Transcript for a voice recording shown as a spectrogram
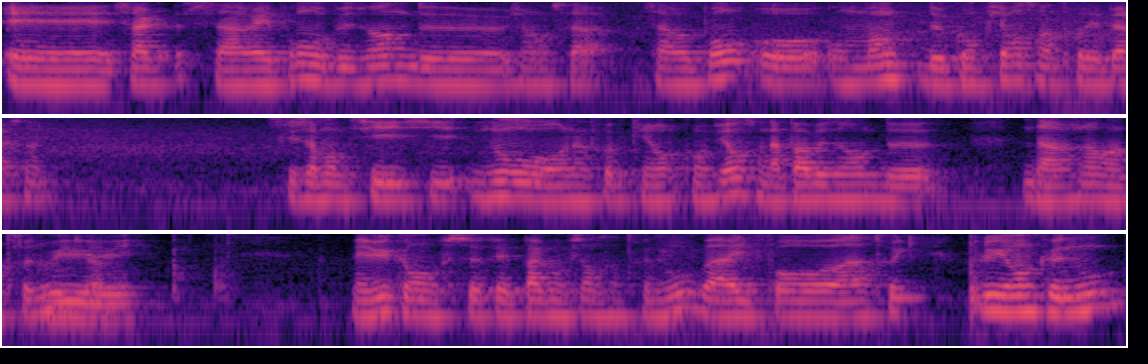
Et ça, ça répond aux besoins de. Genre, ça, ça répond au, au manque de confiance entre les personnes. Parce que ça montre si, si nous, on a trop de confiance, on n'a pas besoin de, d'argent entre nous. Oui, tu oui, vois. oui. Mais vu qu'on se fait pas confiance entre nous, bah, il faut un truc plus grand que nous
